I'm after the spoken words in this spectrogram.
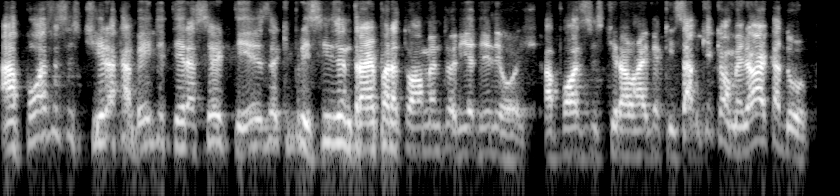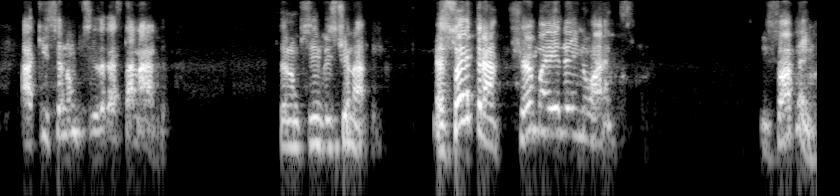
Após assistir, acabei de ter a certeza que precisa entrar para a atual mentoria dele hoje. Após assistir a live aqui. Sabe o que é o melhor, Cadu? Aqui você não precisa gastar nada. Você não precisa investir nada. É só entrar. Chama ele aí no WhatsApp e só vem.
